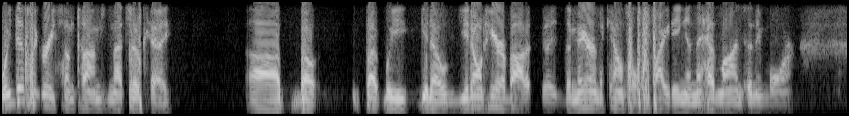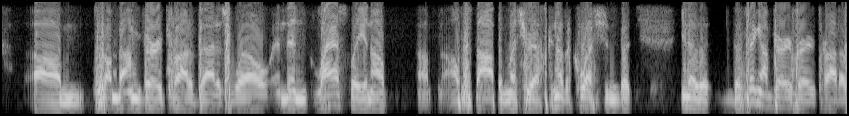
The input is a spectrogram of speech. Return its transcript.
we disagree sometimes, and that's okay. Uh, but but we you know you don't hear about it, the mayor and the council fighting in the headlines anymore. Um, so I'm, I'm very proud of that as well. And then lastly, and I'll I'll stop and let you ask another question. But you know, the the thing I'm very very proud of,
